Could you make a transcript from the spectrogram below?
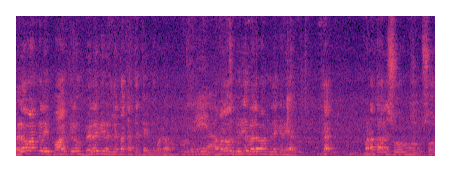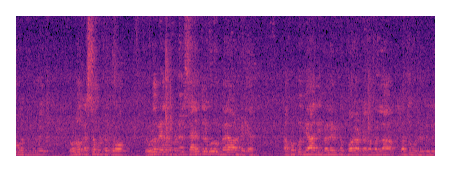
பலவான்களை பார்க்கிறோம் பலவீனர்களை தான் கர்த்தர் தெரிந்து கொண்டாராம். ஆமென். நம்மளாம் ஒரு பெரிய பலவான்களே கிடையாது. இல்ல? மனதால சோர்வு சோர்வு வந்துருக்குது எவ்வளோ கஷ்டப்பட்டுருக்குறோம் எவ்வளோ வேதனைப்பட்டு சரத்தில் கூட ஒரு பலவான் கிடையாது. அப்பப்போ வியாதி பலவீனம் போராட்டம் நம்ம எல்லாம் வந்து கொண்டிருக்குது.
